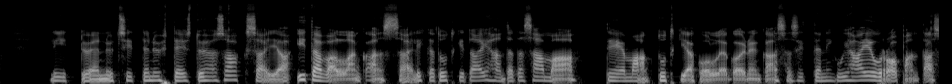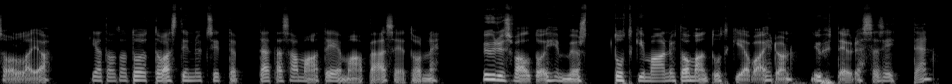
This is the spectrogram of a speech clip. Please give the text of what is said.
liittyen nyt sitten yhteistyöhön Saksan ja Itävallan kanssa, eli tutkitaan ihan tätä samaa teemaa tutkijakollegoiden kanssa sitten niin kuin ihan Euroopan tasolla. Ja, ja tota, toivottavasti nyt sitten tätä samaa teemaa pääsee tuonne Yhdysvaltoihin myös tutkimaan nyt oman tutkijavaihdon yhteydessä sitten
